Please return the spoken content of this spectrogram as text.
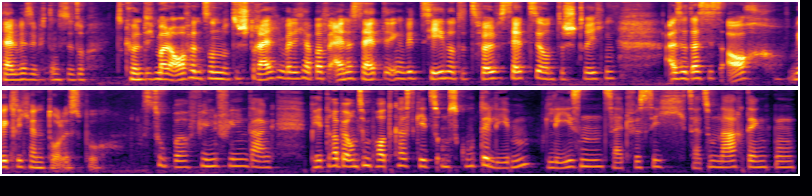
teilweise ich dann so, jetzt könnte ich mal aufhören zu unterstreichen, weil ich habe auf einer Seite irgendwie zehn oder zwölf Sätze unterstrichen. Also das ist auch wirklich ein tolles Buch. Super, vielen, vielen Dank. Petra, bei uns im Podcast geht es ums gute Leben. Lesen, Zeit für sich, Zeit zum Nachdenken,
